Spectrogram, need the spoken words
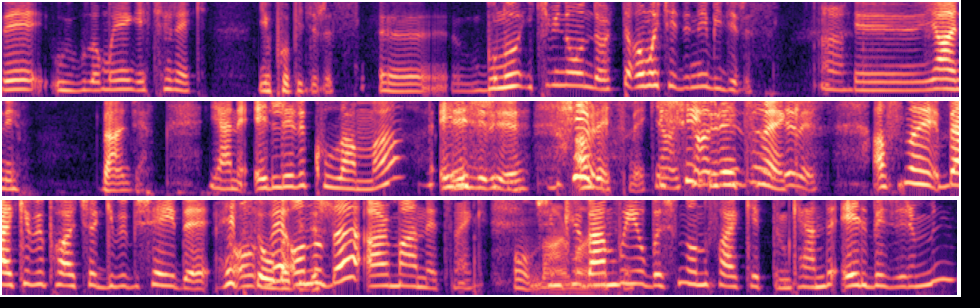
ve uygulamaya geçerek yapabiliriz. E, bunu 2014'te amaç edinebiliriz. evet. E, yani bence. Yani elleri kullanma, el Elleri- işi. Bir şey As- üretmek. bir Yani şey kendinize- üretmek. Evet. Aslında belki bir parça gibi bir şey de. Hepsi o, Ve olabilir. onu da armağan etmek. Onu da Çünkü armağan ben bu etmek. yılbaşında onu fark ettim. Kendi el becerimin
